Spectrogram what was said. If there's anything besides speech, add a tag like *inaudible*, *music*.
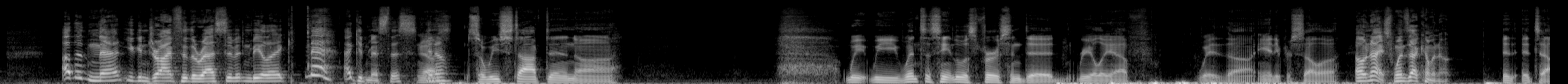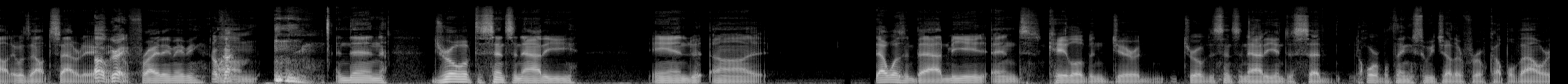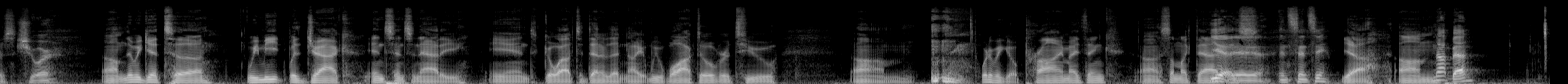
Other than that, you can drive through the rest of it and be like, meh, I could miss this. Yeah. You know? So we stopped in. Uh, *sighs* we we went to St. Louis first and did Real AF with uh, Andy Frisella. Oh, nice. When's that coming out? It, it's out. It was out Saturday. I Oh, think, great. Friday maybe. Okay. Um, *clears throat* and then drove up to Cincinnati, and uh, that wasn't bad. Me and Caleb and Jared drove to Cincinnati and just said horrible things to each other for a couple of hours. Sure. Um, then we get to we meet with Jack in Cincinnati and go out to dinner that night. We walked over to um, *clears throat* where do we go? Prime, I think, uh, something like that. Yeah, yeah, It's- yeah. In Cincy, yeah. Um, not bad.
